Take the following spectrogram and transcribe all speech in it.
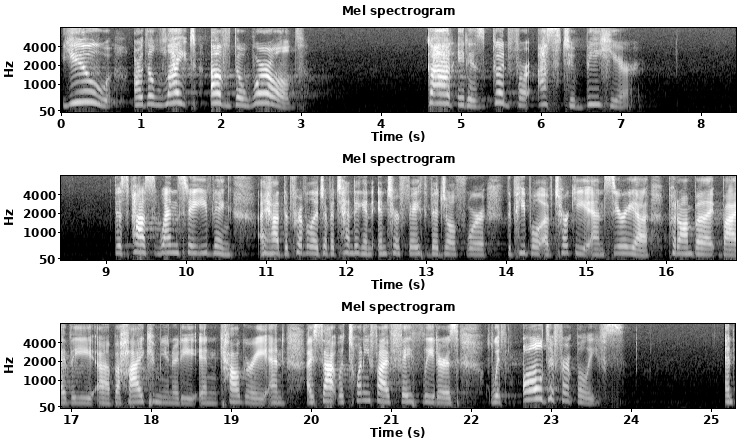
You are the light of the world. God, it is good for us to be here. This past Wednesday evening, I had the privilege of attending an interfaith vigil for the people of Turkey and Syria put on by, by the uh, Baha'i community in Calgary. And I sat with 25 faith leaders with all different beliefs. And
